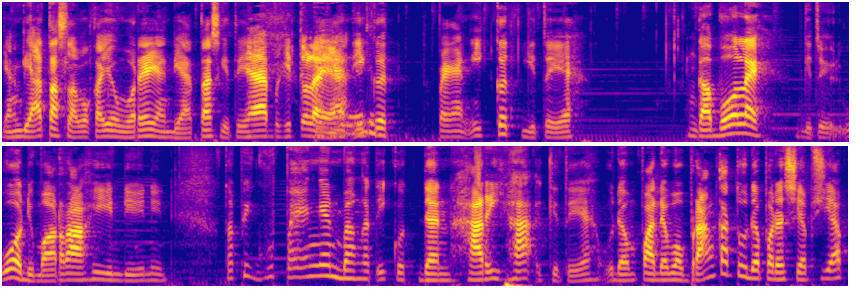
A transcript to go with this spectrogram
yang di atas lah pokoknya umurnya yang di atas gitu ya. Ya begitulah ya. pengen ikut, pengen ikut gitu ya. Nggak boleh gitu. Wah dimarahin di ini. Tapi gue pengen banget ikut dan hari H gitu ya, udah pada mau berangkat tuh udah pada siap-siap.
